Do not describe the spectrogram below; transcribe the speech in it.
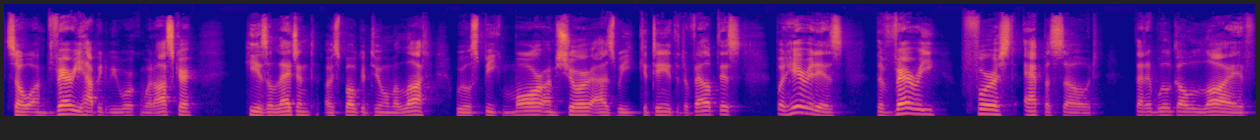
So I'm very happy to be working with Oscar. He is a legend. I've spoken to him a lot. We will speak more, I'm sure, as we continue to develop this. But here it is, the very first episode that it will go live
